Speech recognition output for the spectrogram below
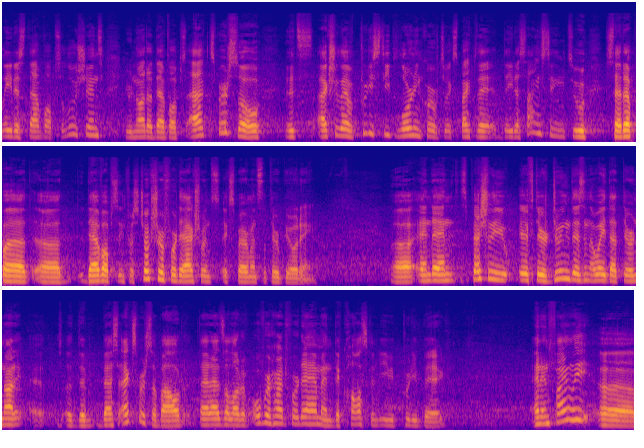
latest DevOps solutions. You're not a DevOps expert, so it's actually a pretty steep learning curve to expect the data science team to set up a, a DevOps infrastructure for the actual experiments that they're building. Uh, and then, especially if they're doing this in a way that they're not uh, the best experts about, that adds a lot of overhead for them, and the cost can be pretty big. And then finally, uh,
